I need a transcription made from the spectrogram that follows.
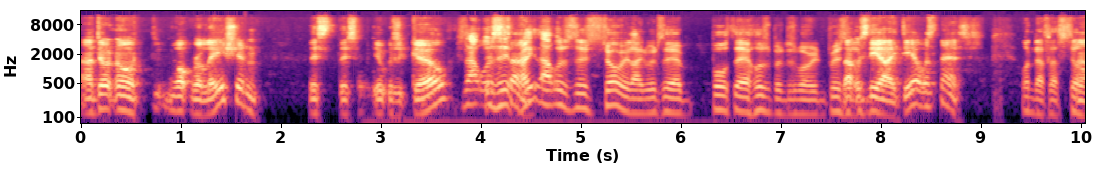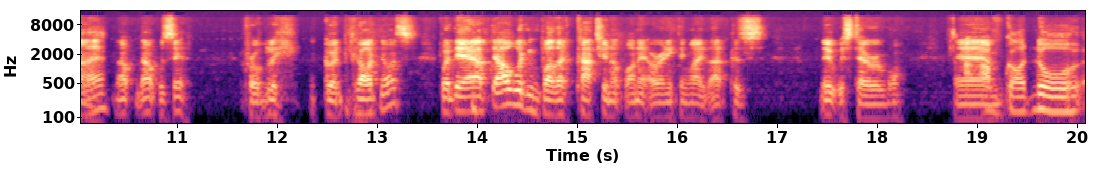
I don't know what relation. This, this, it was a girl. That was it, time. right? That was the storyline. Was their both their husbands were in prison? That was the idea, wasn't it? Wonder if that's still Aye, there. That, that was it. Probably. Good God knows. But yeah, I wouldn't bother catching up on it or anything like that because it was terrible. Um, I've got no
